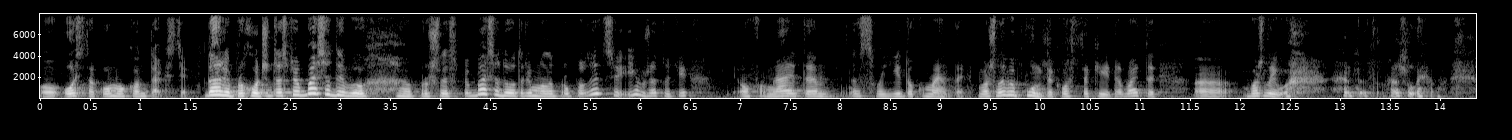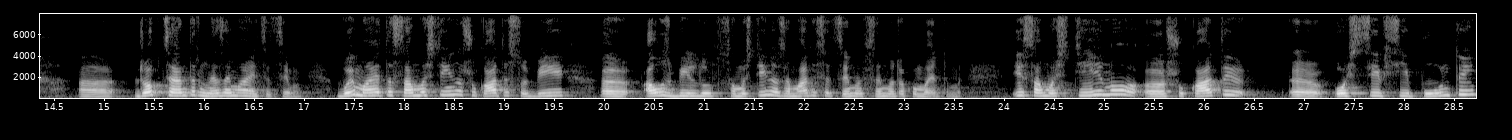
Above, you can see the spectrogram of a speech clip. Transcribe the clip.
Ось такому контексті. Далі проходження співбесіди, ви е, пройшли співбесіду, отримали пропозицію і вже тоді оформляєте свої документи. Важливий пунктик, ось такий. Давайте е, важливо. важливо. Джоб-центр не займається цим. Ви маєте самостійно шукати собі е, аусбільдинг, самостійно займатися цими всіми документами. І самостійно шукати ось ці всі пункти,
